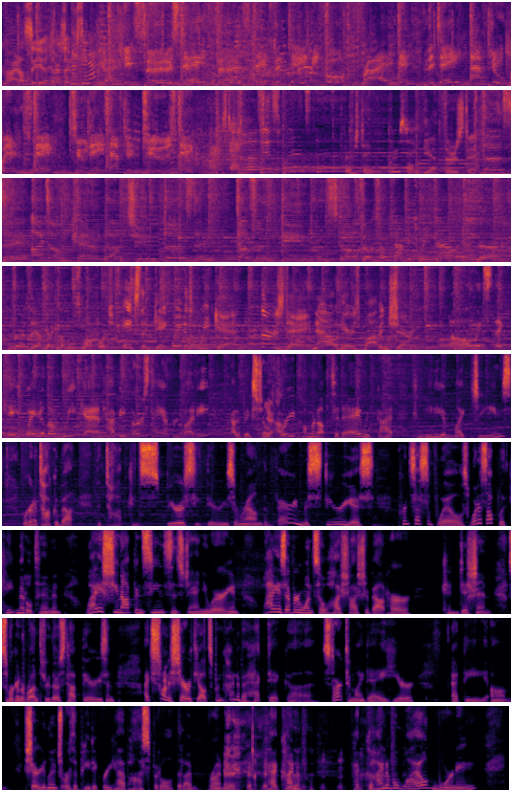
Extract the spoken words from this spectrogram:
All right, I'll see you Thursday. Thursday night. Okay. It's Thursday, Thursday's the day before Friday, the day after Wednesday, two days after Tuesday. Thursday. Thursday. Thursday. Yeah, Thursday. Thursday, I don't care about you. Thursday doesn't even start. So sometime between now and uh, Thursday, I've got to come up with a small fortune. It's the gateway to the weekend. Thursday. Now here's Bob and Sherry. Oh, it's the gateway to the weekend. Happy Thursday, everybody. Got a big show Yeah. for you coming up today. We've got comedian Mike James. We're going to talk about the top conspiracy theories around the very mysterious Princess of Wales. What is up with Kate Middleton and why has she not been seen since January? And why is everyone so hush hush about her condition? So, we're going to run through those top theories. And I just want to share with y'all, it's been kind of a hectic uh, start to my day here at the um, Sherry Lynch Orthopedic Rehab Hospital that I'm running. I've had kind of had kind of a wild morning,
